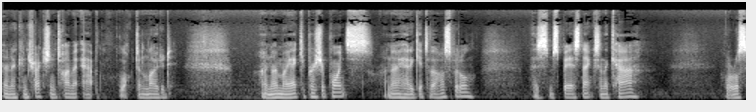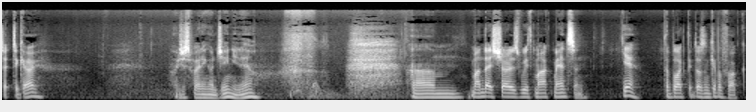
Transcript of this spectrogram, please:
and a contraction timer app locked and loaded. I know my acupressure points. I know how to get to the hospital. There's some spare snacks in the car. We're all set to go. We're just waiting on Junior now. um, Monday shows with Mark Manson. Yeah, the bloke that doesn't give a fuck.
